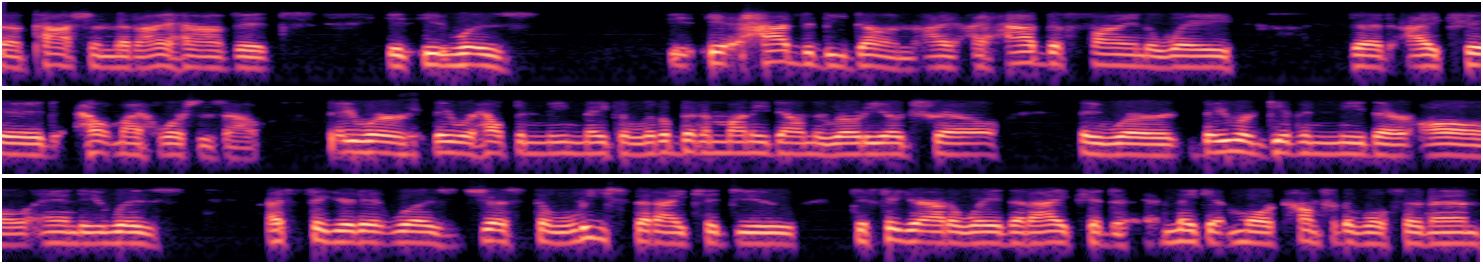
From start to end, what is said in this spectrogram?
uh, passion that I have, it it, it was it, it had to be done. I, I had to find a way that I could help my horses out. They were they were helping me make a little bit of money down the rodeo trail. They were they were giving me their all, and it was I figured it was just the least that I could do to figure out a way that I could make it more comfortable for them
